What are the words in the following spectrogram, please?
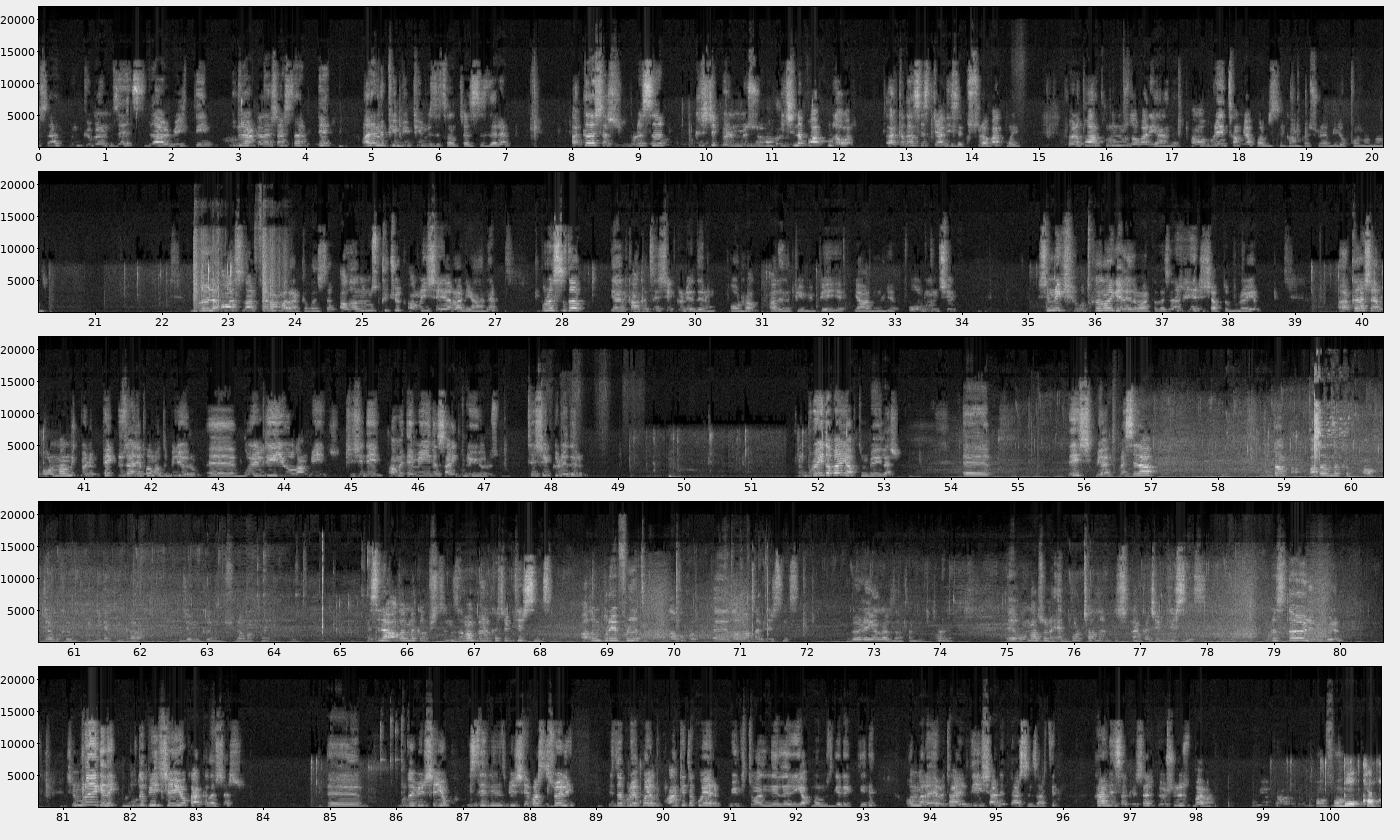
arkadaşlar. Bugünkü bölümümüze sizlerle birlikteyim. Bugün arkadaşlar sizlerle birlikte Arena PvP'mizi tanıtacağız sizlere. Arkadaşlar burası kışlık bölümümüz. İçinde parkur da var. Arkadan ses geldiyse kusura bakmayın. Böyle parkurumuz da var yani. Ama burayı tam yapmamışsın kanka. Şuraya blok koyman lazım. Böyle ağaçlar falan var arkadaşlar. Alanımız küçük ama işe yarar yani. Burası da yani kanka teşekkür ederim Orhan. Arena PvP'ye yardımcı olduğun için. Şimdi Utkan'a gelelim arkadaşlar. Her iş yaptı burayı. Arkadaşlar ormanlık bölüm pek güzel yapamadı biliyorum. Ee, bu elde iyi olan bir kişi değil ama emeğine saygı duyuyoruz. Teşekkür ederim. Burayı da ben yaptım beyler. Ee, değişik bir yer. Mesela buradan adamla kır... Ah camı kırdım. Bir dakika. Camı kırdım kusura bakmayın. Mesela adamla kapıştığınız zaman böyle kaçabilirsiniz. Adamı buraya fırlatıp lavı, ko- e, lava atabilirsiniz. Böyle yanar zaten büyük ihtimalle. E, ondan sonra end portalların içinden kaçabilirsiniz. Burası da öyle bir bölüm. Şimdi buraya gerek. Burada bir şey yok arkadaşlar. Ee, burada bir şey yok. İstediğiniz bir şey varsa söyleyin. Biz de buraya koyalım. Ankete koyarım. Büyük ihtimalle neleri yapmamız gerektiğini. Onlara evet hayır diye işaretlersiniz artık. Her neyse arkadaşlar görüşürüz. Bay bay. Of, of. Bok kaka.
